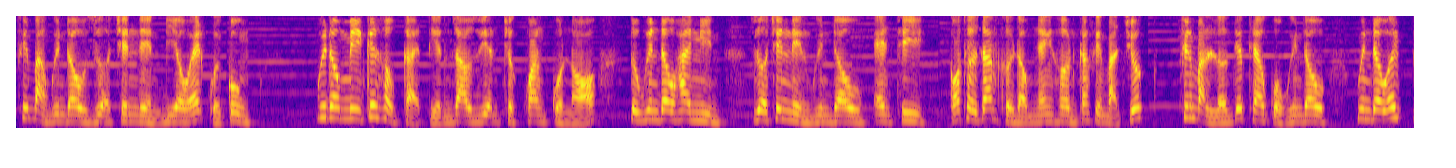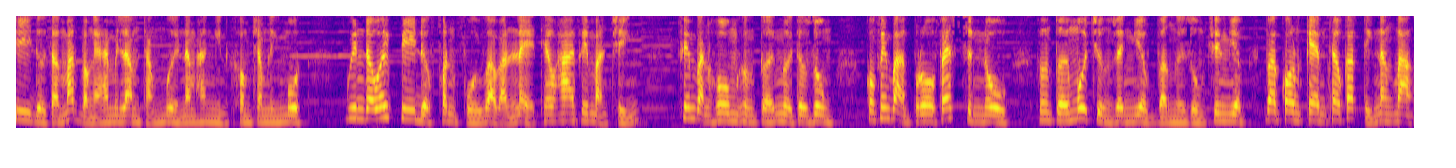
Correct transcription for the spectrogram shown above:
phiên bản Windows dựa trên nền DOS cuối cùng. Windows Me kết hợp cải tiến giao diện trực quan của nó từ Windows 2000 dựa trên nền Windows NT có thời gian khởi động nhanh hơn các phiên bản trước. Phiên bản lớn tiếp theo của Windows, Windows XP được ra mắt vào ngày 25 tháng 10 năm 2001. Windows XP được phân phối và bán lẻ theo hai phiên bản chính. Phiên bản Home hướng tới người tiêu dùng, còn phiên bản Professional hướng tới môi trường doanh nghiệp và người dùng chuyên nghiệp và còn kèm theo các tính năng mạng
